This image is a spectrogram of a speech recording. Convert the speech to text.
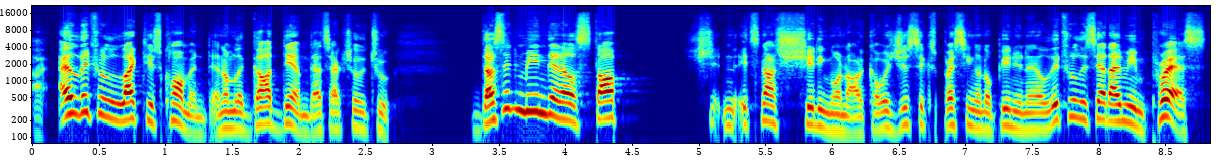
I, literally liked his comment. And I'm like, God damn, that's actually true. Doesn't mean that I'll stop. Sh- it's not shitting on Arc. I was just expressing an opinion. I literally said I'm impressed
